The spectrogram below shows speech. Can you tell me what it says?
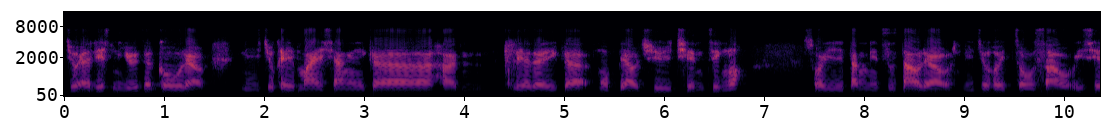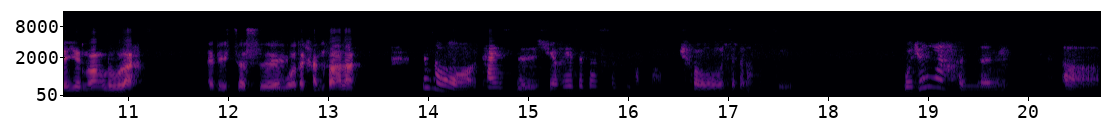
就 at least 你有一个 goal 了，你就可以迈向一个很 clear 的一个目标去前进咯。所以当你知道了，你就会走少一些冤枉路了。at least 这是我的看法啦。自从我开始学会这个什么 control 这个东西，我觉得它很能。呃，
